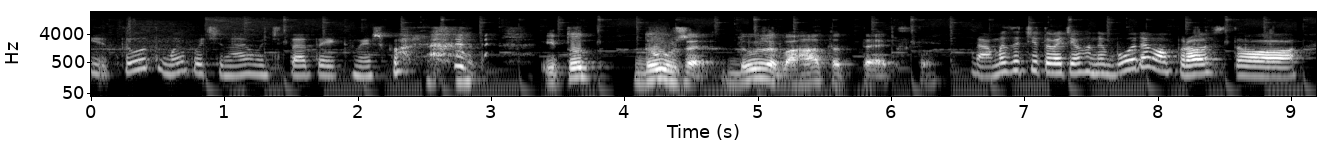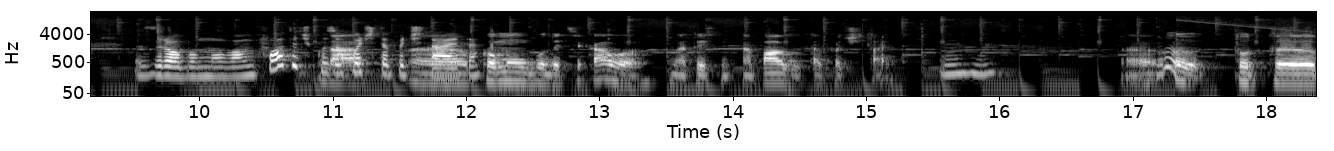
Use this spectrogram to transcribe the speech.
І тут ми починаємо читати книжку. І тут дуже дуже багато тексту. Да, ми зачитувати його не будемо, просто зробимо вам фоточку, Да. захочете, Е, почитайте. Кому буде цікаво, натисніть на паузу та почитайте. Угу. Е, Ну, тут е,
